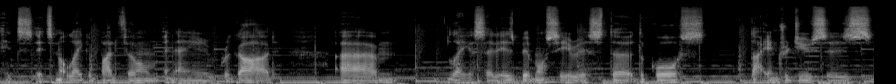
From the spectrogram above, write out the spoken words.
It's it's not like a bad film in any regard. Um, like I said, it is a bit more serious. The the ghost that introduces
